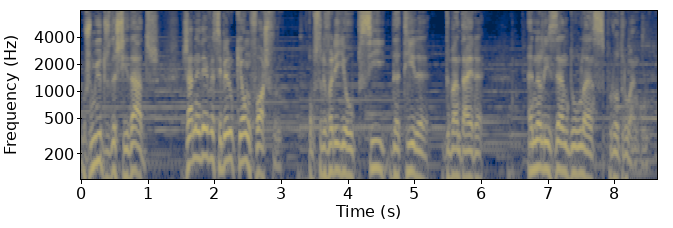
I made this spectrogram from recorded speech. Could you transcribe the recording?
Os miúdos das cidades já nem devem saber o que é um fósforo. Observaria o psi da tira de bandeira, analisando o lance por outro ângulo.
